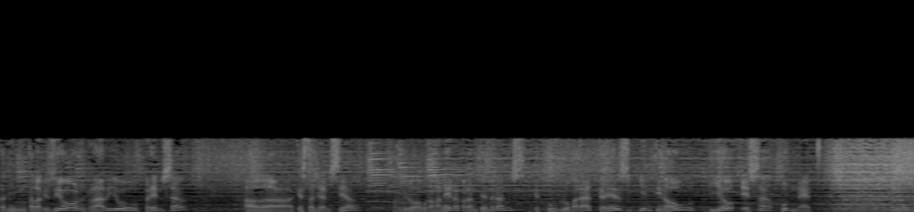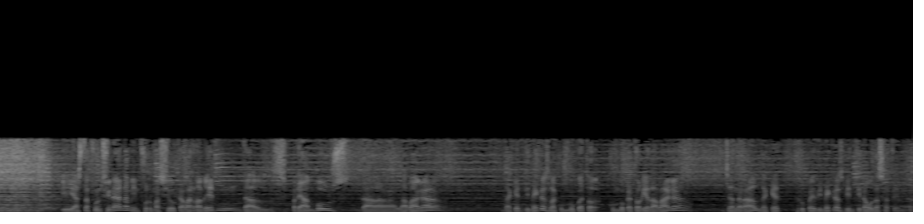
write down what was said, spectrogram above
tenim televisió, ràdio, premsa, a aquesta agència, per dir-ho d'alguna manera, per entendre'ns, aquest conglomerat que és 29-s.net. I ja està funcionant amb informació que va rebent dels preàmbuls de la vaga d'aquest dimecres, la convocatòria de vaga general d'aquest proper dimecres 29 de setembre.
